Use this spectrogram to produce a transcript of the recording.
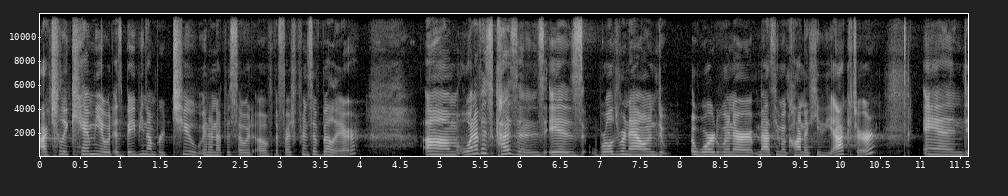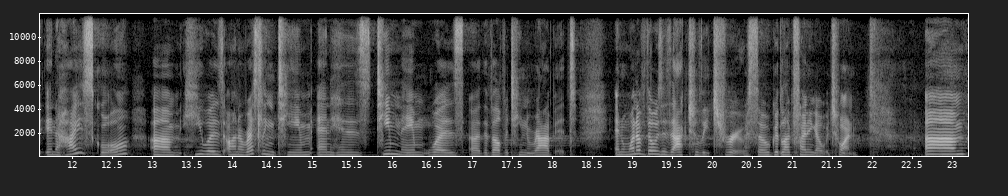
actually cameoed as baby number two in an episode of The Fresh Prince of Bel Air. Um, one of his cousins is world-renowned award winner Matthew McConaughey, the actor. And in high school, um, he was on a wrestling team, and his team name was uh, the Velveteen Rabbit. And one of those is actually true, so good luck finding out which one. Um,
